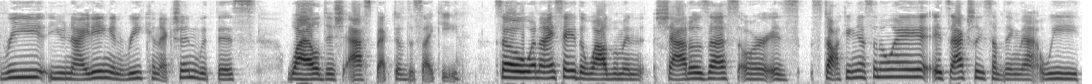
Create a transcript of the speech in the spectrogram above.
reuniting and reconnection with this wildish aspect of the psyche. So when I say the wild woman shadows us or is stalking us in a way, it's actually something that we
